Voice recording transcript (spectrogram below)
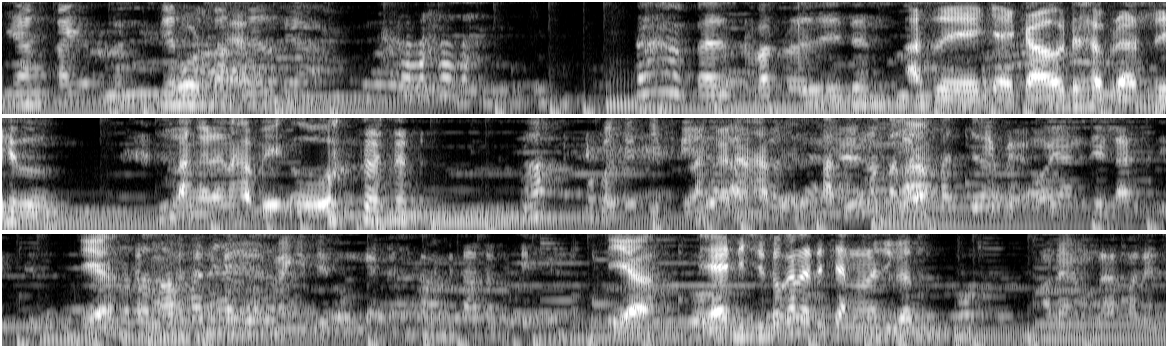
yang kayak presiden Oh, ya. tempat presiden. asik kayak kau udah berhasil langganan HBO Hah? Oh, berarti TV Langganan kan? HP. Tapi nonton apa cuy? TBO yang di live TV iya Nonton apa di kita ada TV iya ya di situ kan ada channelnya juga tuh ada yang live ada yang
